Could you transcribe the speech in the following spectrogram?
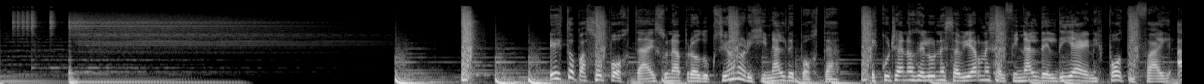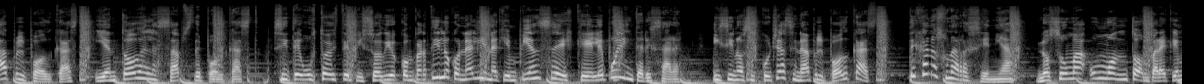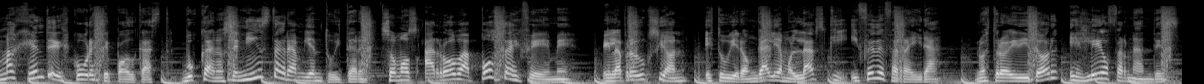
Esto pasó posta, es una producción original de posta. Escúchanos de lunes a viernes al final del día en Spotify, Apple Podcast y en todas las apps de podcast. Si te gustó este episodio, compartilo con alguien a quien pienses que le puede interesar. Y si nos escuchas en Apple Podcast, déjanos una reseña. Nos suma un montón para que más gente descubra este podcast. Búscanos en Instagram y en Twitter. Somos arroba postafm. En la producción estuvieron Galia Moldavsky y Fede Ferreira. Nuestro editor es Leo Fernández.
